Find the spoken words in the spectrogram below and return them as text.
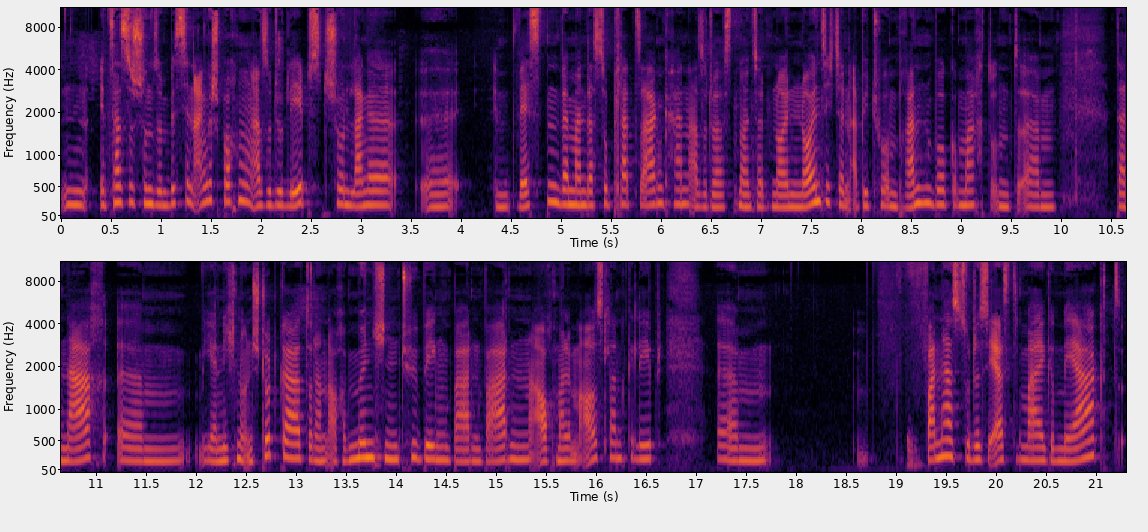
Jetzt hast du schon so ein bisschen angesprochen, also du lebst schon lange äh, im Westen, wenn man das so platt sagen kann. Also du hast 1999 dein Abitur in Brandenburg gemacht und ähm, danach ähm, ja nicht nur in Stuttgart, sondern auch in München, Tübingen, Baden-Baden, auch mal im Ausland gelebt. Ähm, wann hast du das erste Mal gemerkt,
